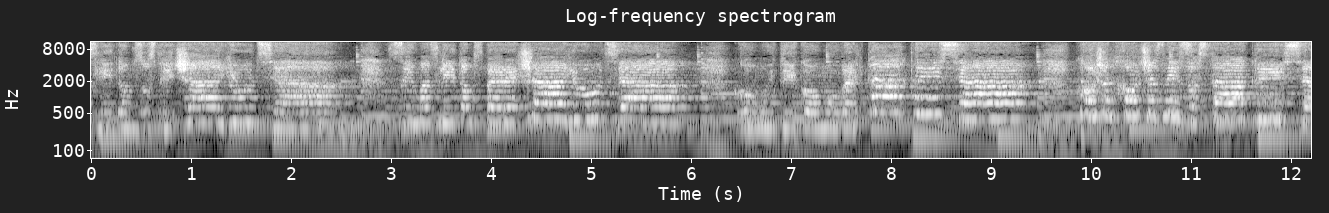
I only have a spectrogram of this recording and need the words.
з літом зустрічаються, зима з літом сперечаються, кому йти, кому вертатися, кожен хоче з них зостатися.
